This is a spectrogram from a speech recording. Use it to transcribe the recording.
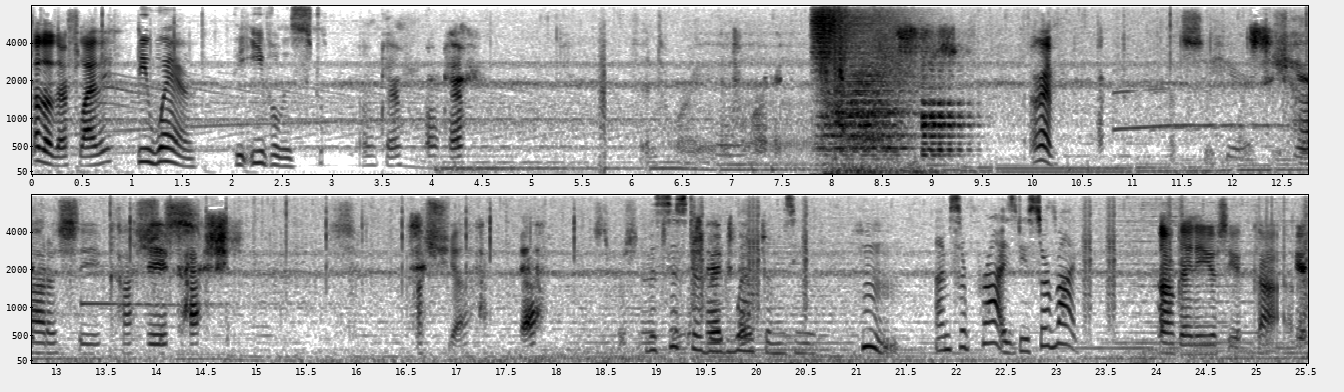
Hello there, Flavie. Beware, the evil is strong. Okay. Okay. Inventory. Okay. Let's see here. Charasi Kashi. Kashya. Yeah. The person The who- Sisterhood welcomes you. Hmm, I'm surprised you survived. Okay, to go see a cat. Yeah.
